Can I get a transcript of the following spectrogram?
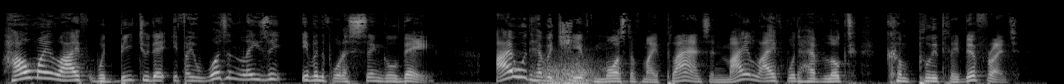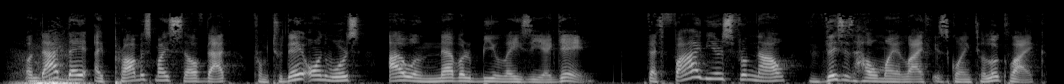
How my life would be today if I wasn't lazy even for a single day. I would have achieved most of my plans and my life would have looked completely different. On that day, I promised myself that from today onwards, I will never be lazy again. That five years from now, this is how my life is going to look like.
